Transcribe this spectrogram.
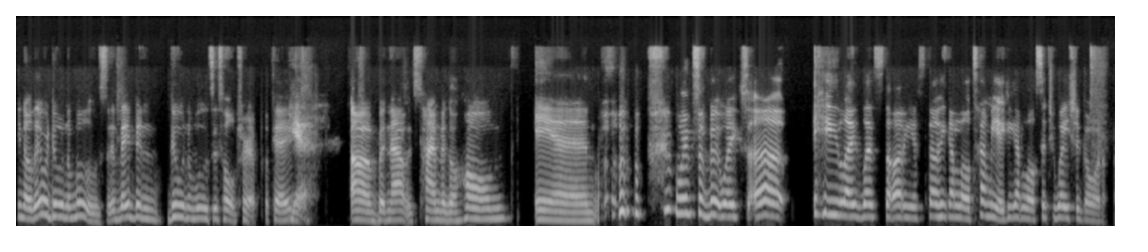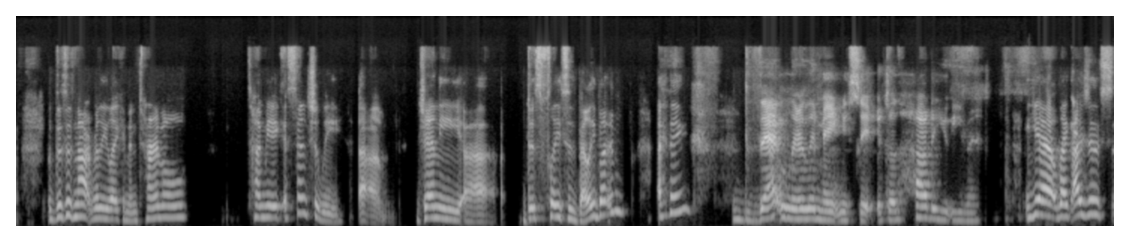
You know, they were doing the moves, and they've been doing the moves this whole trip. Okay. Yeah. Um. But now it's time to go home, and when Sumit wakes up, he like lets the audience know he got a little tummy ache. He got a little situation going on. But this is not really like an internal tummy. Essentially, um, Jenny uh, displaced his belly button, I think. That literally made me sick because how do you even? Yeah, like I just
